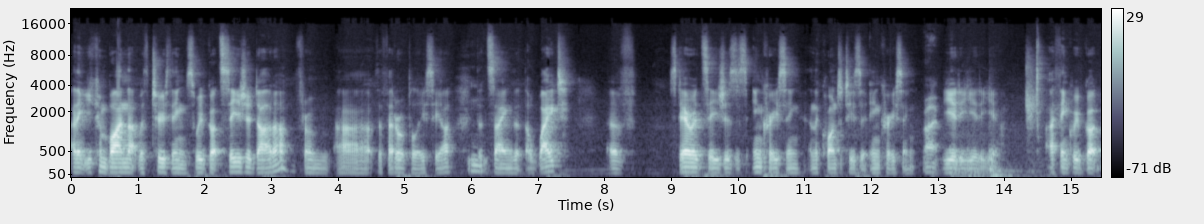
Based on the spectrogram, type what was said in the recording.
I think you combine that with two things. We've got seizure data from uh, the federal police here that's saying that the weight of steroid seizures is increasing and the quantities are increasing right year to year to year. I think we've got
